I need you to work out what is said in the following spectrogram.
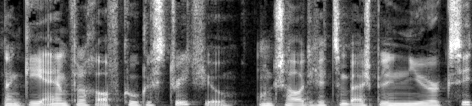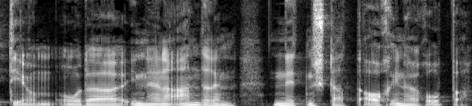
dann geh einfach auf Google Street View und schau dich zum Beispiel in New York City um oder in einer anderen netten Stadt, auch in Europa.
